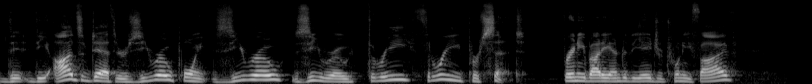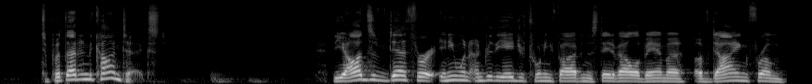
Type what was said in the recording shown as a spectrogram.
the, the odds of death are 0.0033% for anybody under the age of 25. To put that into context, the odds of death for anyone under the age of 25 in the state of Alabama of dying from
